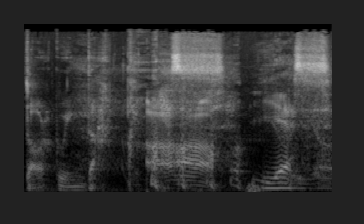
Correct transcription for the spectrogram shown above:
Darkwing Duck. Yes.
